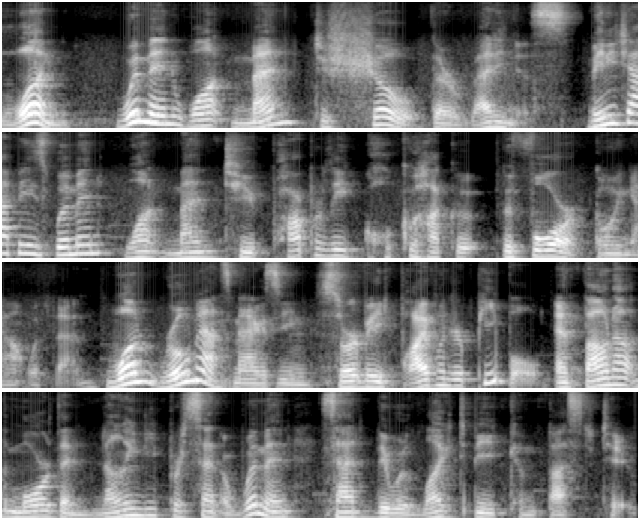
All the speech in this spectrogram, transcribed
One, women want men to show their readiness. Many Japanese women want men to properly kokuhaku before going out with them. One romance magazine surveyed 500 people and found out that more than 90% of women said they would like to be confessed to.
